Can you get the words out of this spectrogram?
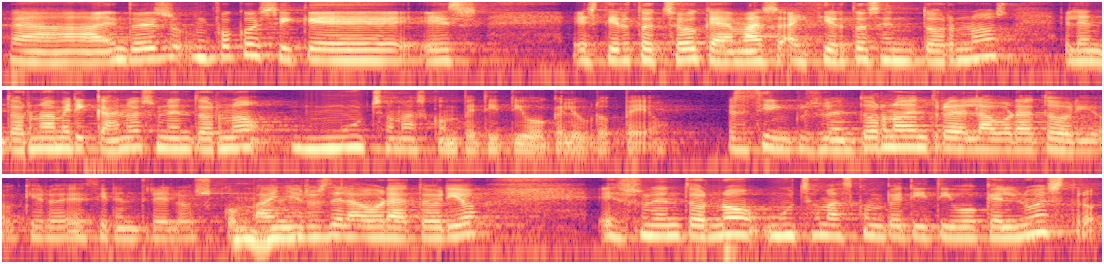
O sea, entonces, un poco sí que es es cierto choque. Además, hay ciertos entornos. El entorno americano es un entorno mucho más competitivo que el europeo. Es decir, incluso el entorno dentro del laboratorio, quiero decir, entre los compañeros de laboratorio, es un entorno mucho más competitivo que el nuestro.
